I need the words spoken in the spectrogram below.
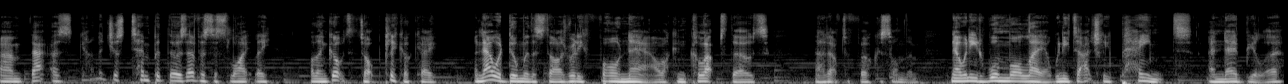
Um, that has kind of just tempered those ever so slightly. I'll then go up to the top, click OK. And now we're done with the stars really for now. I can collapse those and I don't have to focus on them. Now we need one more layer. We need to actually paint a nebula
